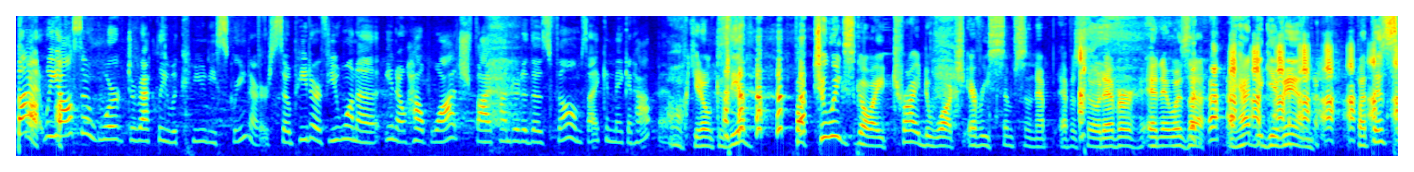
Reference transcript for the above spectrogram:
but we also work directly with community screeners. So, Peter, if you want to, you know, help watch 500 of those films, I can make it happen. Oh, you know, because the other, about two weeks ago, I tried to watch every Simpson ep- episode ever, and it was uh, I had to give in. But this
